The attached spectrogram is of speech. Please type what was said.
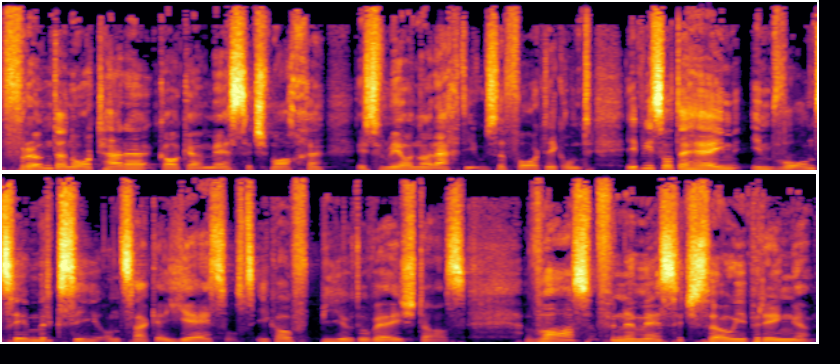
fremden Ort her eine Message machen, ist für mich auch noch eine rechte Herausforderung. Und ich bin so daheim im Wohnzimmer und sage, Jesus, ich gehe auf Bio, du weißt das. Was für eine Message soll ich bringen?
